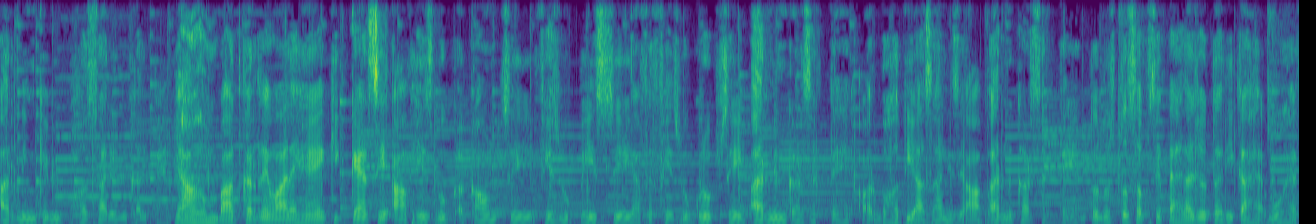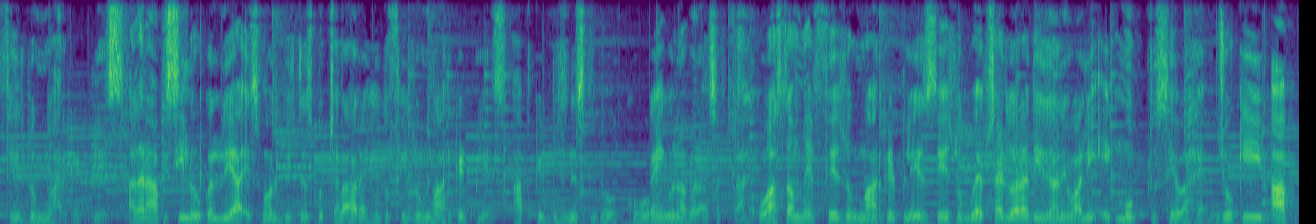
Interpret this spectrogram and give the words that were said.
अर्निंग के भी बहुत सारे विकल्प हैं। यहाँ हम बात करने वाले हैं कि कैसे आप फेसबुक अकाउंट से फेसबुक पेज से या फिर फेसबुक ग्रुप से अर्निंग कर सकते हैं और बहुत ही आसानी से आप अर्न कर सकते हैं। तो दोस्तों, सबसे पहला जो तरीका है, वो है फेसबुक मार्केट प्लेस अगर आप किसी लोकल या स्मॉल बिज़नेस को चला रहे हैं तो फेसबुक मार्केट प्लेस आपके बिज़नेस की ग्रोथ को कई गुना बढ़ा सकता है। वास्तव में फेसबुक मार्केट प्लेस फेसबुक वेबसाइट द्वारा दी जाने वाली एक मुफ़्त सेवा है, जो कि आप,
